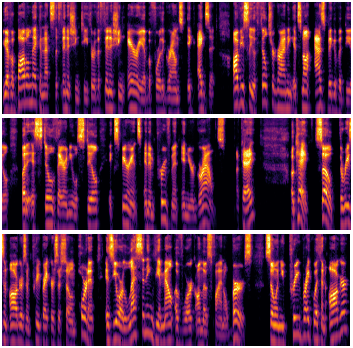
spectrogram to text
You have a bottleneck, and that's the finishing teeth or the finishing area before the grounds exit. Obviously, with filter grinding, it's not as big of a deal, but it is still there, and you will still experience an improvement in your grounds. Okay. Okay, so the reason augers and pre-breakers are so important is you are lessening the amount of work on those final burrs. So when you pre-break with an auger,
